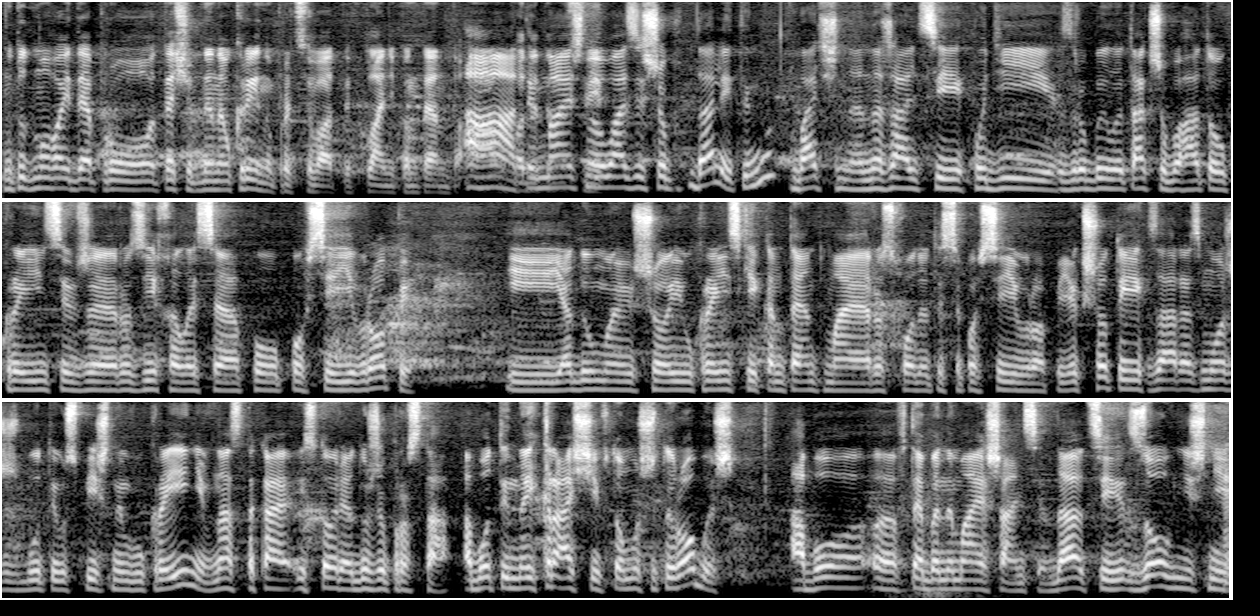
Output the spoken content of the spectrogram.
Ну тут мова йде про те, щоб не на Україну працювати в плані контенту. А, ти маєш світ. на увазі, щоб далі йти? Ну бач, на, на жаль, ці події зробили так, що багато українців вже роз'їхалися по, по всій Європі. І я думаю, що і український контент має розходитися по всій Європі. Якщо ти зараз можеш бути успішним в Україні, в нас така історія дуже проста: або ти найкращий в тому, що ти робиш, або е, в тебе немає шансів. Да? Ці зовнішні,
